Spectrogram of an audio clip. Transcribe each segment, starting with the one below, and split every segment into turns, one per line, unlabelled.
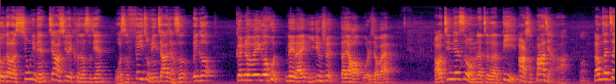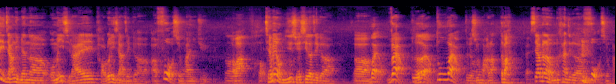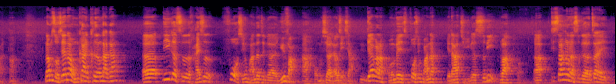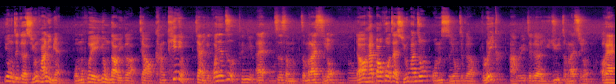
又到了兄弟连家教系列课程时间，我是非著名家教讲师威哥，
跟着威哥混，未来一定顺。大家好，我是小白。
好，今天是我们的这个第二十八讲啊。
嗯。
那么在这一讲里面呢，我们一起来讨论一下这个呃 for 循环语句，好吧？
好。
前面我们已经学习了这个呃
while
while 和 do while 这个循环了，对吧？
对。
下面呢，我们看这个 for 循环啊。那么首先呢，我们看课程大纲，呃，第一个是还是 for 循环的这个语法啊，我们需要了解一下。第二个呢，我们为 for 循环呢，给大家举一个示例，是吧？啊，第三个呢是个在用这个循环里面，我们会用到一个叫 continue 这样一个关键字，哎，这是什么？怎么来使用？然后还包括在循环中，我们使用这个 break 啊，这个语句怎么来使用？OK，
